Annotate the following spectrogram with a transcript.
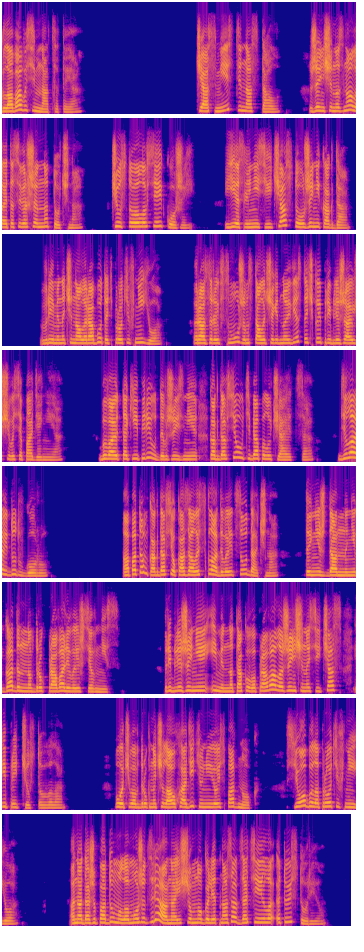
Глава восемнадцатая Час мести настал. Женщина знала это совершенно точно, чувствовала всей кожей. Если не сейчас, то уже никогда. Время начинало работать против нее. Разрыв с мужем стал очередной весточкой приближающегося падения. Бывают такие периоды в жизни, когда все у тебя получается. Дела идут в гору. А потом, когда все, казалось, складывается удачно, ты нежданно-негаданно вдруг проваливаешься вниз. Приближение именно такого провала женщина сейчас и предчувствовала. Почва вдруг начала уходить у нее из-под ног. Все было против нее. Она даже подумала, может, зря она еще много лет назад затеяла эту историю.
